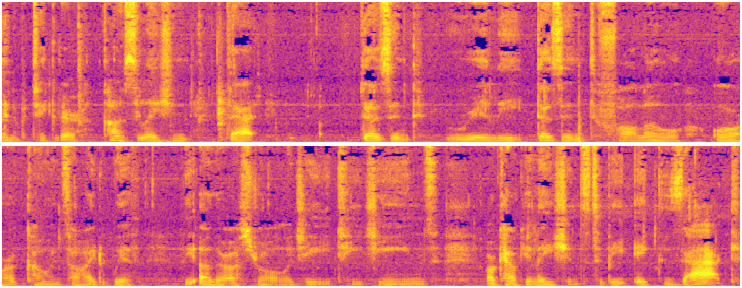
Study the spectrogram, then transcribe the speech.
in a particular constellation that doesn't really doesn't follow or coincide with the other astrology teachings or calculations to be exact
